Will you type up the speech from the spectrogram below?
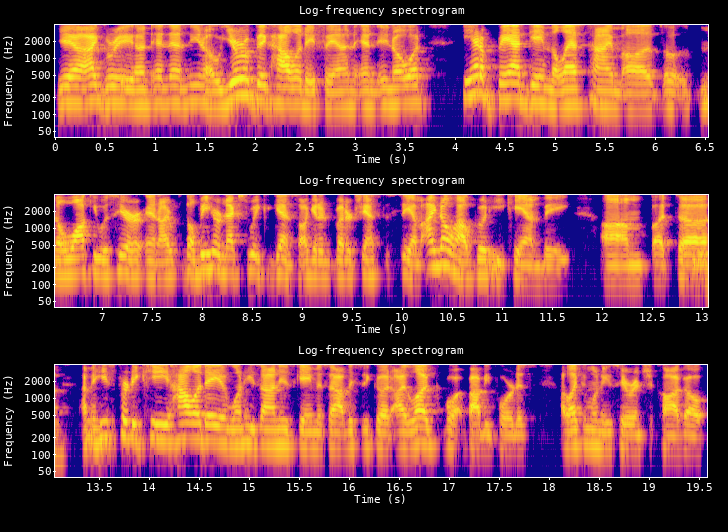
Yeah, I agree. And and then you know you're a big Holiday fan, and you know what? He had a bad game the last time uh, the Milwaukee was here, and I they'll be here next week again, so I'll get a better chance to see him. I know how good he can be, um, but uh, mm-hmm. I mean he's pretty key. Holiday when he's on his game is obviously good. I like Bobby Portis. I liked him when he was here in Chicago.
